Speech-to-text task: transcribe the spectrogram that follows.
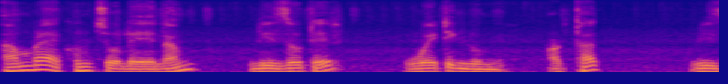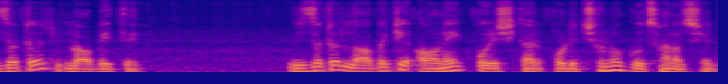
আমরা এখন চলে এলাম রিসোর্টের ওয়েটিং রুমে, অর্থাৎ রিসোর্টের লবিতে। রিসোর্টের লবিটি অনেক পরিষ্কার, পরিচ্ছন্ন, গুছানো ছিল।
